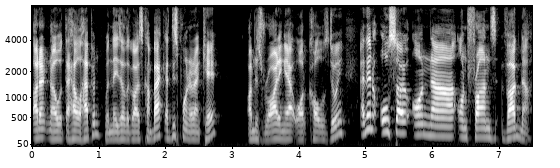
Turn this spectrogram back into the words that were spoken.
I don't know what the hell happened when these other guys come back. At this point, I don't care. I'm just writing out what Cole's doing. And then also on uh, on Franz Wagner.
